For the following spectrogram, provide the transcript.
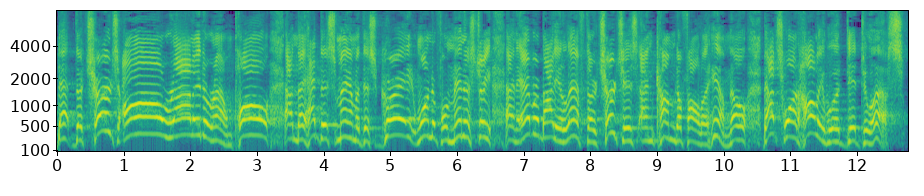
that the church all rallied around Paul, and they had this man with this great, wonderful ministry, and everybody left their churches and come to follow him. No, that's what Hollywood did to us.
